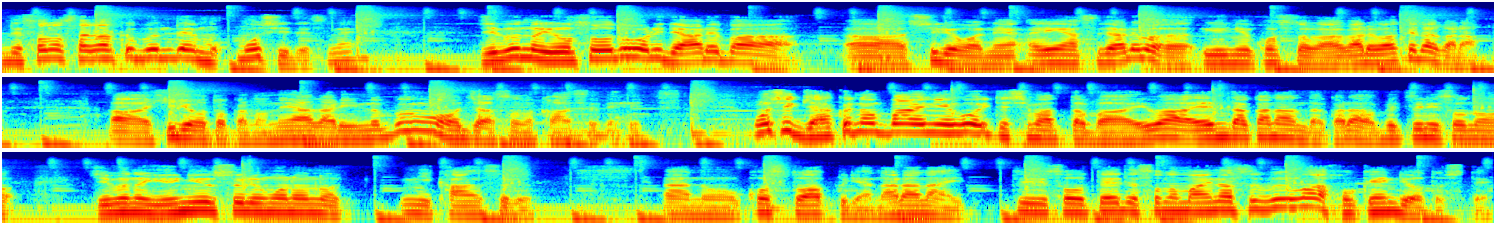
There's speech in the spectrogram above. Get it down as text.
で、その差額分でも、もしですね、自分の予想通りであれば、あ飼料はね、円安であれば輸入コストが上がるわけだから、あ肥料とかの値上がりの分を、じゃあその為替でヘッジする。もし逆の場合に動いてしまった場合は、円高なんだから、別にその、自分の輸入するもののに関する、あの、コストアップにはならないという想定で、そのマイナス分は保険料として、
